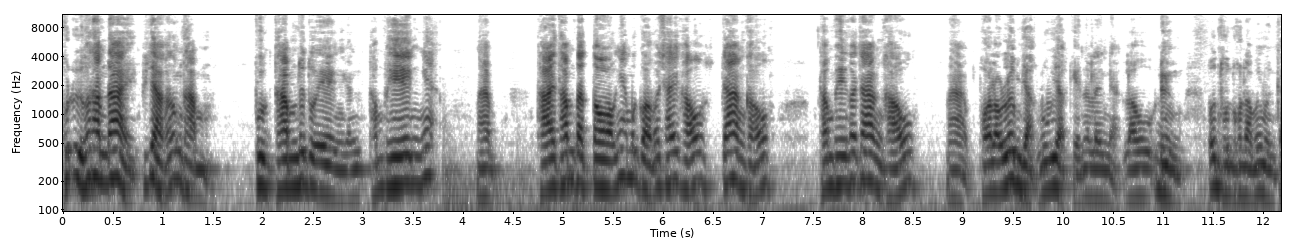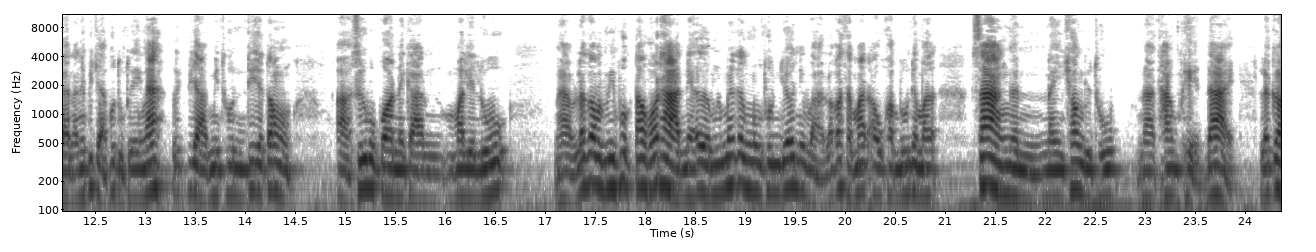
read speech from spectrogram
คนอื่นเขาทำได้ พี่จ๋าก็ต้องทำฝึกทำด้วยตัวเองอย่างทำเพลงเงี้ยนะครับถ่ายทำตัดต่อเงี้ยเมื่อก่อนก็ใช้เขาจ้างเขาทำเพลงก็จ้างเขานะครับพอเราเริ่มอยากรู้อยากเห็นอะไรเนี่ยเราหนึ่งต้นทุนของเราไม่เหมือนกันอันนี้พี่จ๋าพูดถูกตัวเองนะพี่จ๋ามีทุนที่จะต้องอซื้ออุปกรณ์ในการมาเรียนรู้ นะครับแล้วก็มีพวกเตาเผาถ่านเนี่ยเออมันไม่ต้องลงทุนเยอะนี่หว่าเราก็สามารถเอาความรู้เนี่ยมาสร้างเงินในช่อง YouTube นะทางเพจได้ แล้วก็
